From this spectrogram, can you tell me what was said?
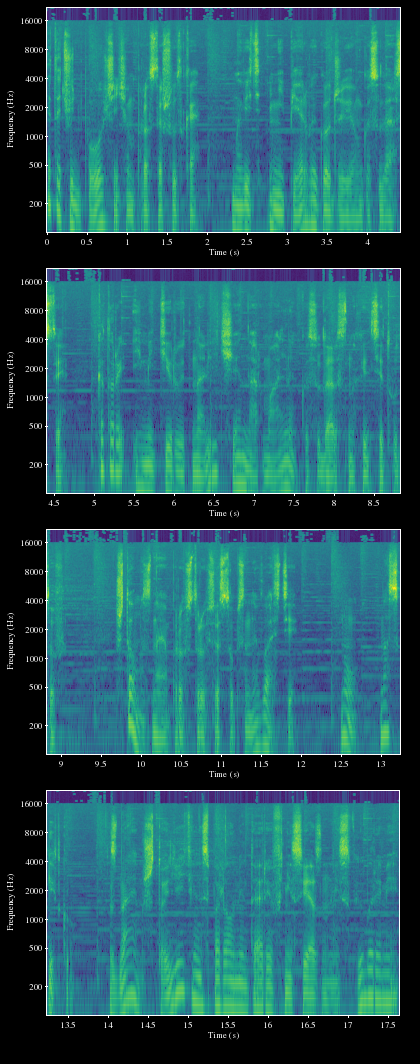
Это чуть больше, чем просто шутка. Мы ведь не первый год живем в государстве, который имитирует наличие нормальных государственных институтов. Что мы знаем про устройство собственной власти? Ну, на скидку – Знаем, что деятельность парламентариев не связана ни с выборами,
